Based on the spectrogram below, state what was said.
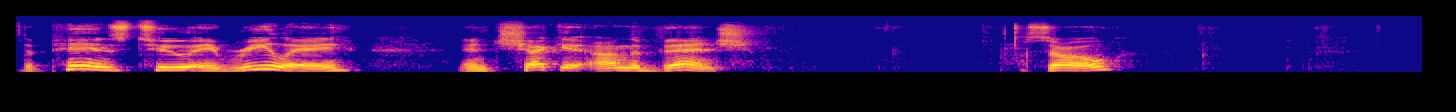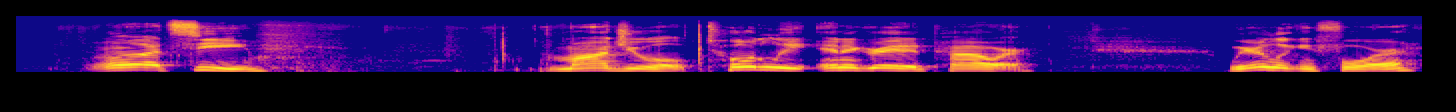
the pins to a relay and check it on the bench. So, let's see. Module, totally integrated power. We're looking for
